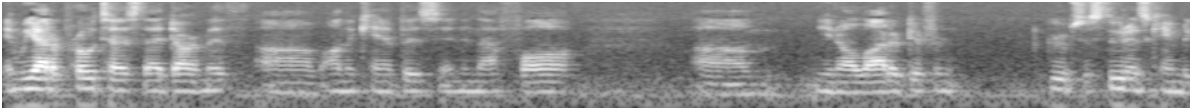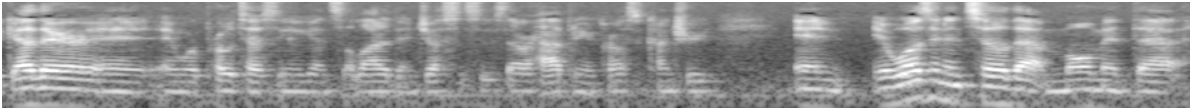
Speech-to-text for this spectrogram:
and we had a protest at Dartmouth um, on the campus, and in that fall, um, you know, a lot of different groups of students came together and, and were protesting against a lot of the injustices that were happening across the country. And it wasn't until that moment that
